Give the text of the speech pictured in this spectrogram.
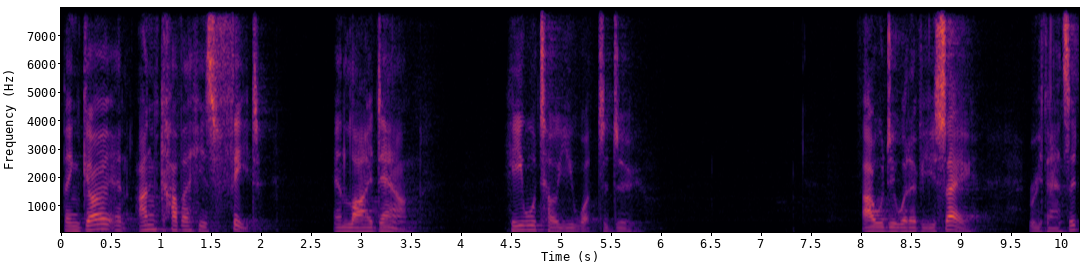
then go and uncover his feet and lie down. He will tell you what to do. I will do whatever you say, Ruth answered.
